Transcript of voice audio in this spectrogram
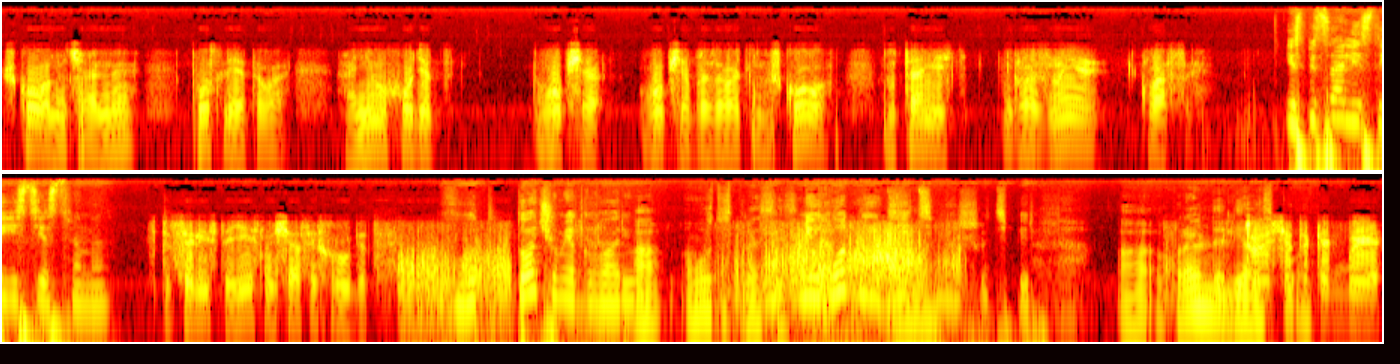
школа начальная. После этого они уходят в, обще, в общеобразовательную школу, но там есть глазные классы. И специалисты, естественно. Специалисты есть, но сейчас их рубят. Вот то, о чем я говорю. А, а можно спросить, Неугодные дети наши теперь. А правильно ли я То есть это как бы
